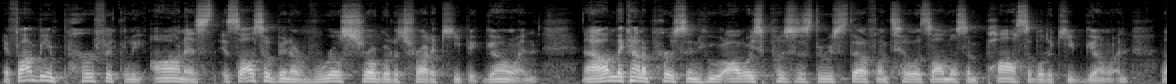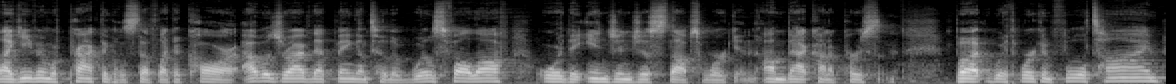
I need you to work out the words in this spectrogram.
if I'm being perfectly honest, it's also been a real struggle to try to keep it going. Now, I'm the kind of person who always pushes through stuff until it's almost impossible to keep going. Like even with practical stuff like a car, I will drive that thing until the wheels fall off or the engine just stops working. I'm that kind of person. But with working full time,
